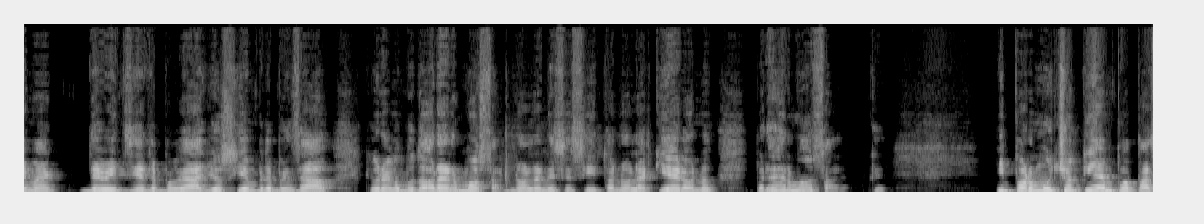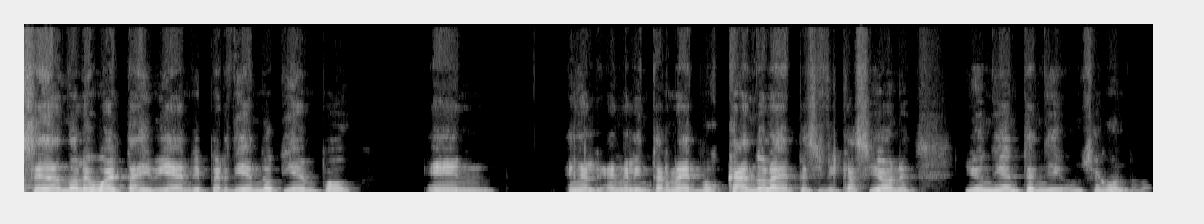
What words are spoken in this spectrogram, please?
iMac de 27 pulgadas, yo siempre he pensado que una computadora hermosa, no la necesito, no la quiero, ¿no? pero es hermosa. Y por mucho tiempo pasé dándole vueltas y viendo y perdiendo tiempo en en el, Internet buscando las especificaciones. Y un día entendí, un segundo,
